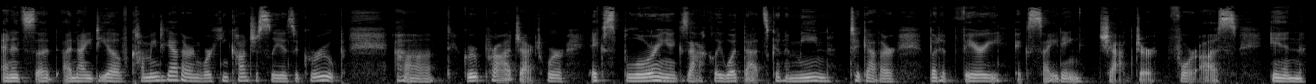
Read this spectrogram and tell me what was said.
And it's a, an idea of coming together and working consciously as a group, uh, group project. We're exploring exactly what that's going to mean together, but a very exciting chapter for us in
